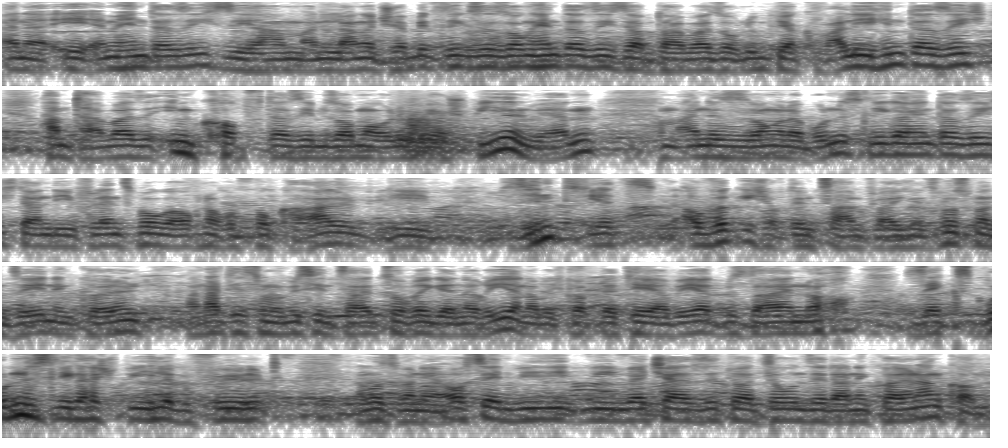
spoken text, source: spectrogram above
eine EM hinter sich, sie haben eine lange Champions League-Saison hinter sich, sie haben teilweise Olympia-Quali hinter sich, haben teilweise im Kopf, dass sie im Sommer Olympia spielen werden, haben eine Saison in der Bundesliga hinter sich, dann die Flensburger auch noch im Pokal. Die sind jetzt auch wirklich auf dem Zahnfleisch. Jetzt muss man sehen in Köln, man hat jetzt noch ein bisschen Zeit zu regenerieren. Aber ich glaube, der THW hat bis dahin noch sechs Bundesligaspiele gefühlt. Da muss man ja auch sehen, wie, wie in welcher Situation sie dann in Köln ankommen.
